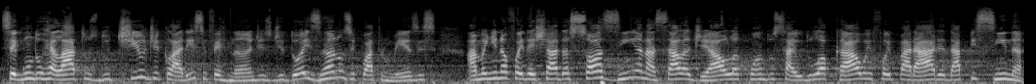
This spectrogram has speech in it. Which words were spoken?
Segundo relatos do tio de Clarice Fernandes, de dois anos e quatro meses, a menina foi deixada sozinha na sala de aula quando saiu do local e foi para a área da piscina,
